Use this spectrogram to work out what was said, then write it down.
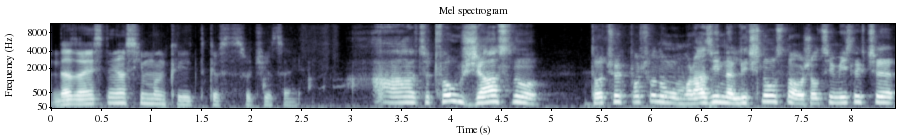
Да, да, наистина си мънка и такъв се случи от сега. А, че това е ужасно. Той човек почва да му мрази на лична основа, защото си мислех, че...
